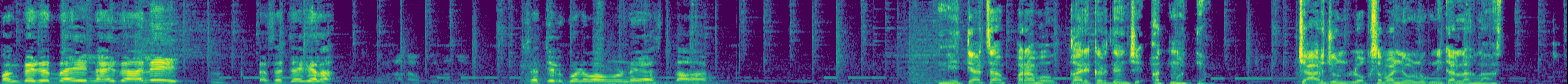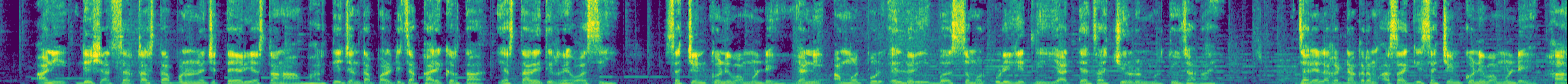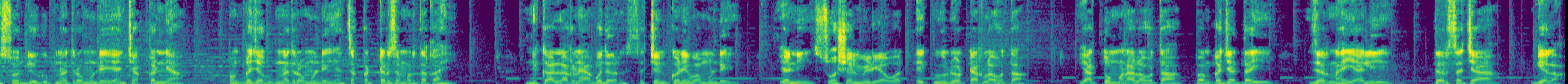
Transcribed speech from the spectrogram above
पंकजाताई नाही तर आली. तर सच्चा गेला. सचिन कुंडबा मुंडे असणार. नेत्याचा पराभव कार्यकर्त्यांची आत्महत्या. चार जून लोकसभा निवडणूक निकाल लागला आणि देशात सरकार स्थापन होण्याची तयारी असताना भारतीय जनता पार्टीचा कार्यकर्ता यस्तार येथील रहिवासी सचिन कोणिबा मुंडे यांनी अहमदपूर एलदरी बससमोर उडी घेतली. यात त्याचा चिरडून मृत्यू झाला आहे. झालेला घटनाक्रम असा की सचिन कोणिबा मुंडे हा स्वर्गीय गोपनाथराव मुंडे यांच्या कन्या पंकजा गोपनाथराव मुंडे यांचा कट्टर समर्थक आहे. निकाल लागण्या अगोदर सचिन कोणिबा मुंडे यांनी सोशल मीडियावर एक व्हिडिओ टाकला होता. यात तो म्हणाला होता पंकजा ताई जर नाही आली तर सचा गेला.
